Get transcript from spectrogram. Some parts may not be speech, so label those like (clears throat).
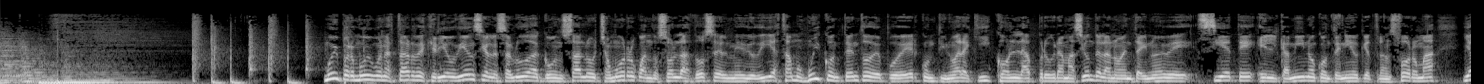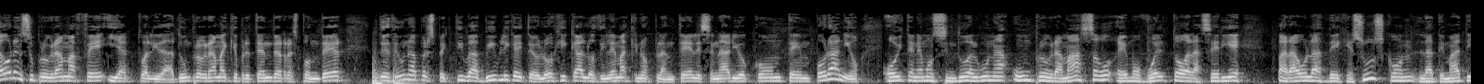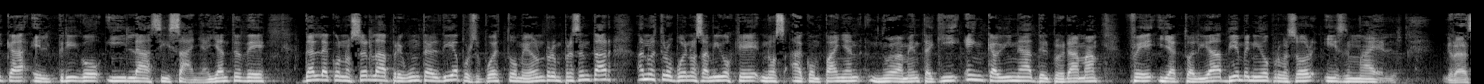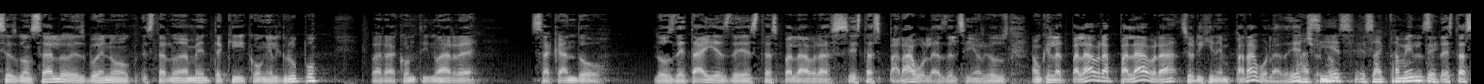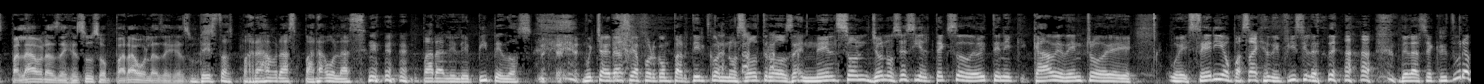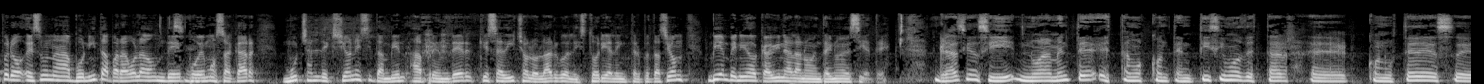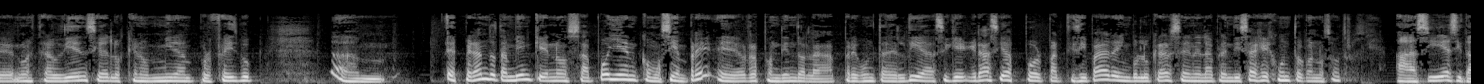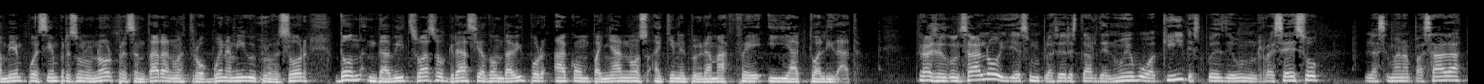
Muy pero muy buenas tardes, querida audiencia. Les saluda Gonzalo Chamorro cuando son las 12 del mediodía. Estamos muy contentos de poder continuar aquí con la programación de la 997, El Camino, contenido que transforma, y ahora en su programa Fe y Actualidad, un programa que pretende responder desde una perspectiva bíblica y teológica a los dilemas que nos plantea el escenario contemporáneo. Hoy tenemos sin duda alguna un programazo. Hemos vuelto a la serie parábolas de Jesús con la temática el trigo y la cizaña. Y antes de darle a conocer la pregunta del día, por supuesto me honro en presentar a nuestros buenos amigos que nos acompañan nuevamente aquí en cabina del programa Fe y Actualidad. Bienvenido, profesor Ismael. Gracias, Gonzalo. Es bueno estar nuevamente aquí con el grupo para continuar eh, sacando los detalles de estas palabras, estas parábolas del Señor Jesús. Aunque la palabra palabra se origina en parábola, de hecho. Así es, exactamente. de estas palabras de Jesús o parábolas de Jesús. De estas palabras, parábolas, (laughs) paralelepípedos. Muchas gracias por compartir con nosotros, Nelson. Yo no sé si el texto de hoy tiene, cabe dentro de, serie o pasajes difíciles de, la, las escrituras, pero es una bonita parábola donde podemos sacar muchas lecciones y también aprender qué se ha dicho a lo largo de la historia de la interpretación. Bienvenido a Cabina la 997. Gracias y nuevamente estamos contentísimos de estar eh, con ustedes, eh, nuestra audiencia, los que nos miran por Facebook. esperando también que nos apoyen como siempre, eh, respondiendo a la pregunta del día. Así que gracias por participar e involucrarse en el aprendizaje junto con nosotros. Así es, y también pues siempre es un honor presentar a nuestro buen amigo y profesor don David Suazo. Gracias don David por acompañarnos aquí en el programa Fe y Actualidad. Gracias Gonzalo y es un placer estar de nuevo aquí después de un receso la semana pasada,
